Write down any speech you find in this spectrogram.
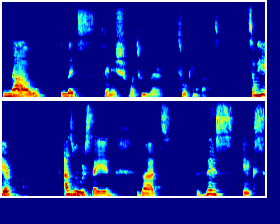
now let's finish what we were talking about. So here, as we were saying, that this x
